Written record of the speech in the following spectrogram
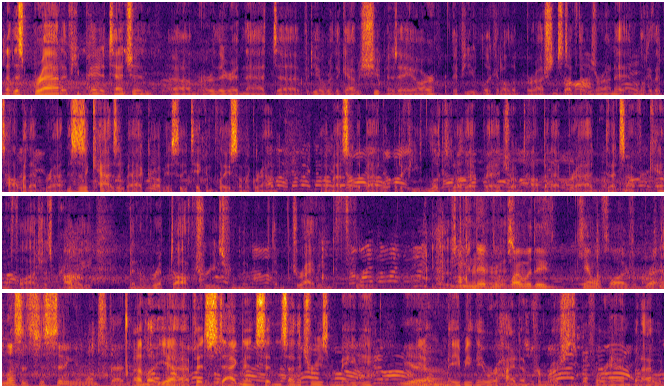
Now this Brad, if you paid attention um, earlier in that uh, video where the guy was shooting his AR, if you look at all the brush and stuff that was around it, and look at the top of that Brad, this is a casevac, obviously taking place on the ground um, outside the battle. But if you looked at all that veg on top of that Brad, that's not for camouflage. That's probably been ripped off trees from them, them driving through. You know, I mean, why would they camouflage a unless it's just sitting in one? Unless, yeah, if it's stagnant, sitting inside the trees, maybe. Yeah. You know, maybe they were hiding them from Russians beforehand, but I would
